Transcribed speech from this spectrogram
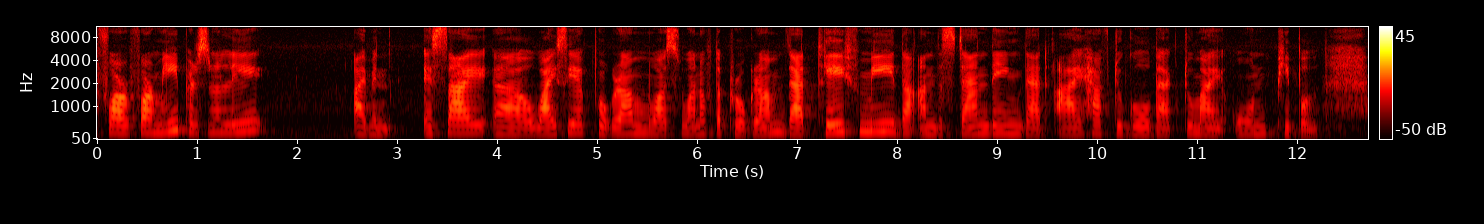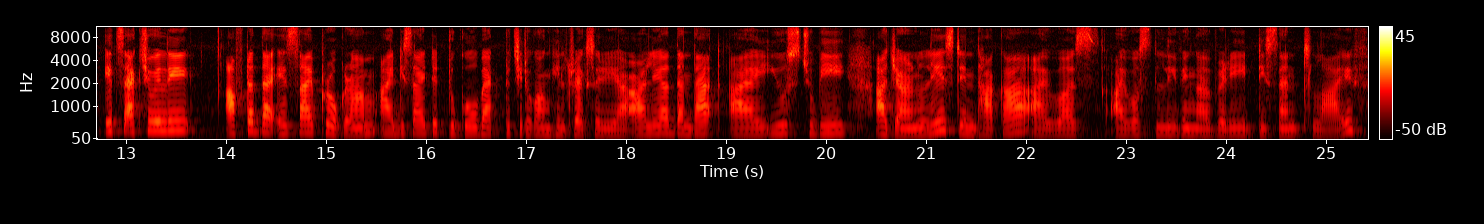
for for me personally, I mean, SI uh, YCF program was one of the program that gave me the understanding that I have to go back to my own people. It's actually after the SI program, I decided to go back to Chittagong Hill Tracts area. Earlier than that, I used to be a journalist in Dhaka. I was I was living a very decent life,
